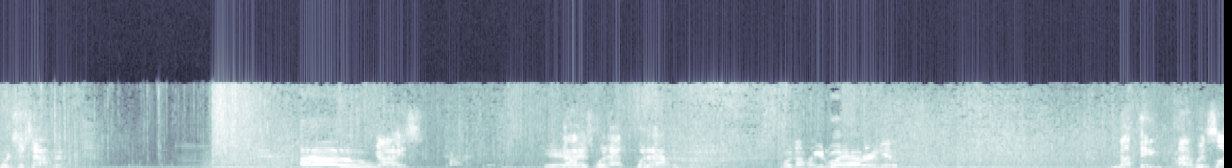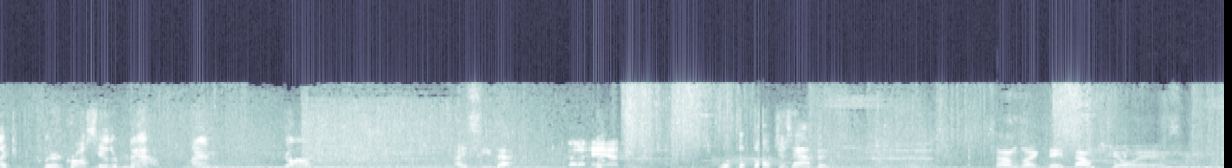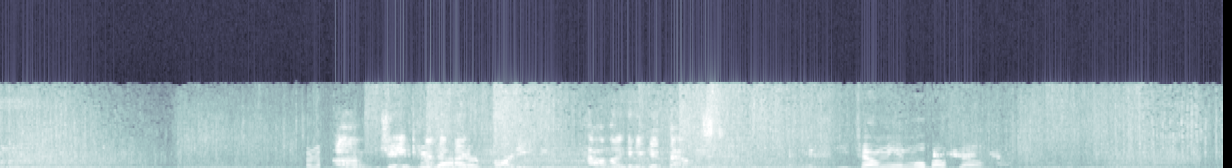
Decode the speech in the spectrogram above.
what just happened, Oh! guys? Yeah. Guys, what hap- What happened? what do you Oh, mean what Where are happened? you? Nothing. I was like clear across the other map. I'm gone. I see that. Got a hand. What the fuck just happened? Sounds like they bounced your ass. Um, Jake, Did you I'm die? in your party. How am I gonna get bounced? You tell me and we'll both know.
